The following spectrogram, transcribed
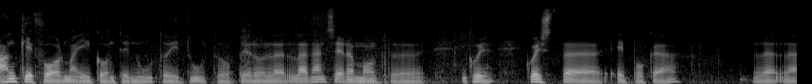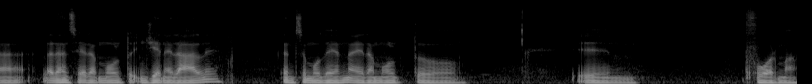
anche forma e contenuto e tutto, però la, la danza era molto, in que, questa epoca la, la, la, danza era molto in generale, la danza moderna era molto ehm, forma.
